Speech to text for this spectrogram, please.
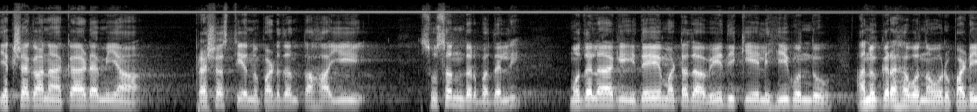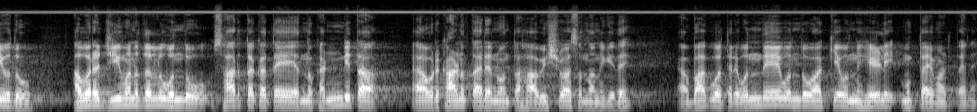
ಯಕ್ಷಗಾನ ಅಕಾಡೆಮಿಯ ಪ್ರಶಸ್ತಿಯನ್ನು ಪಡೆದಂತಹ ಈ ಸುಸಂದರ್ಭದಲ್ಲಿ ಮೊದಲಾಗಿ ಇದೇ ಮಠದ ವೇದಿಕೆಯಲ್ಲಿ ಹೀಗೊಂದು ಅನುಗ್ರಹವನ್ನು ಅವರು ಪಡೆಯುವುದು ಅವರ ಜೀವನದಲ್ಲೂ ಒಂದು ಸಾರ್ಥಕತೆಯನ್ನು ಖಂಡಿತ ಅವರು ಕಾಣುತ್ತಾರೆ ಅನ್ನುವಂತಹ ವಿಶ್ವಾಸ ನನಗಿದೆ. ಭಾಗವತರೆ, ಒಂದೇ ಒಂದು ವಾಕ್ಯವನ್ನು ಹೇಳಿ ಮುಕ್ತಾಯ ಮಾಡ್ತೇನೆ.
